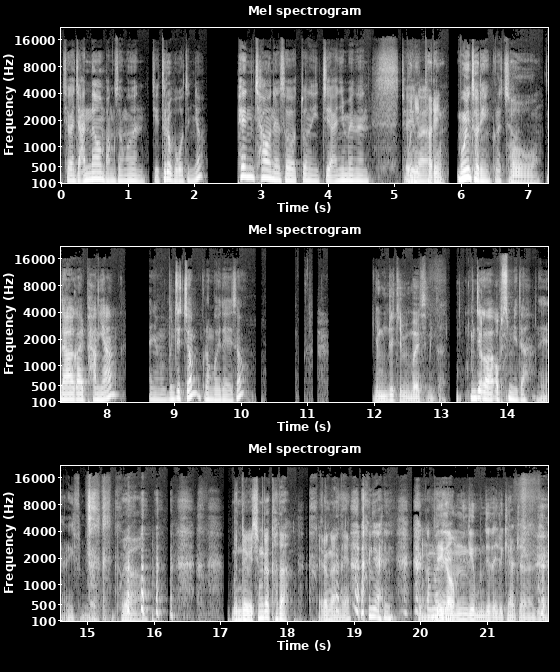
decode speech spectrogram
제가 이제 안 나온 방송은 이제 들어보거든요. 팬 차원에서 또는 이제 아니면은 저희가 모니터링. 모니터링 그렇죠. 오. 나아갈 방향 아니면 문제점 그런 거에 대해서 문제점이 뭐였습니까? 문제가 없습니다. 네, 알겠습니다. 뭐야? 문제가 심각하다. 이런 거 아니에요? 아니 아니 음, 잠깐만요. 내가 없는 게 문제다 이렇게 할 줄 알았는데.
